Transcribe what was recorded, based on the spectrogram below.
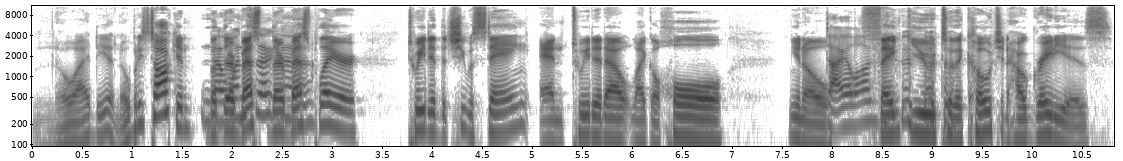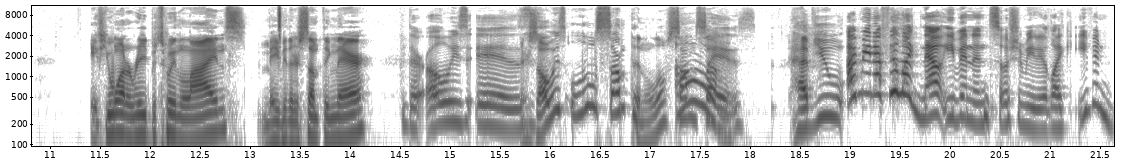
No idea. Nobody's talking. But No their best like, their uh, best player tweeted that she was staying and tweeted out like a whole, you know, Dialogue? thank you to the coach and how great he is. If you want to read between the lines, maybe there's something there. There always is. There's always a little something, a little something. something. always. Have you I mean, I feel like now, even in social media, like even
